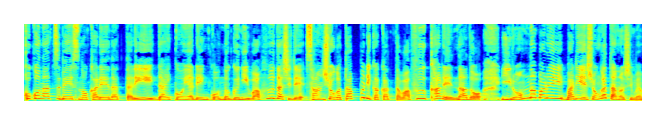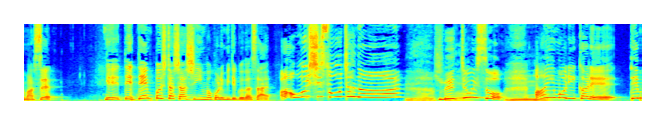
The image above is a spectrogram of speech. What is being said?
ココナッツベースのカレーだったり、大根やレンコンの具に和風だしで山椒がたっぷりかかった和風カレーなど、いろんなバリバリエーションが楽しめます。えーで、添付した写真はこれ見てください。あ、美味しそうじゃない？めっちゃ美味しそう。相盛りカレー。手前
